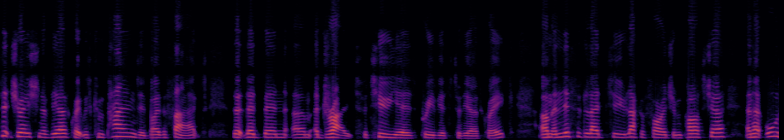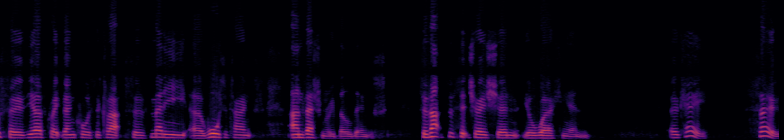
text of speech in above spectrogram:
situation of the earthquake was compounded by the fact that there'd been um, a drought for two years previous to the earthquake. Um, and this had led to lack of forage and pasture. And also the earthquake then caused the collapse of many uh, water tanks and veterinary buildings. So that's the situation you're working in. Okay, so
